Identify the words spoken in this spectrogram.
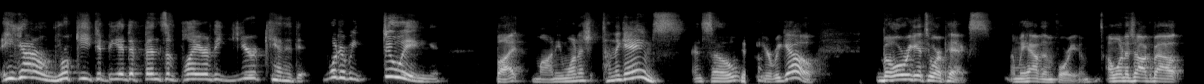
he got a rookie to be a defensive player of the year candidate. What are we doing? But Monty won a ton of games, and so yeah. here we go. Before we get to our picks, and we have them for you. I want to talk about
